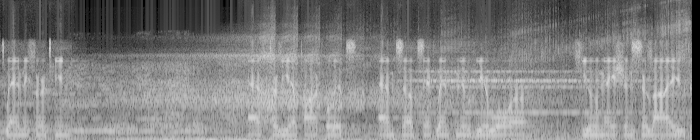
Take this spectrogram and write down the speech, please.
2013. After the apocalypse and subsequent nuclear war, few nations survived.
